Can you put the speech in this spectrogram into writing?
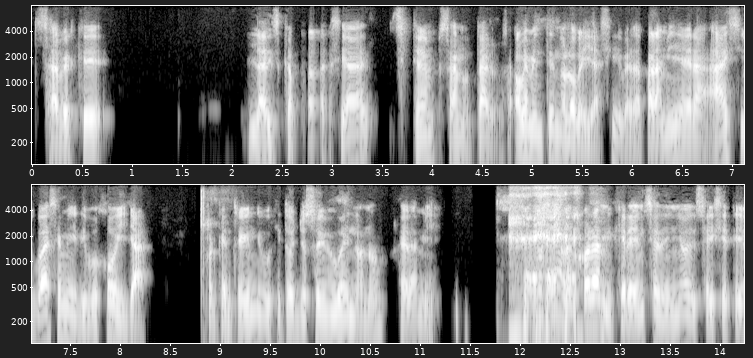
saber que la discapacidad se iba a empezar a notar. O sea, obviamente no lo veía así, ¿verdad? Para mí era, ay, sí, voy a hacer mi dibujo y ya. Porque entregué un dibujito, yo soy bueno, ¿no? Era mi, no sé, a lo mejor era mi creencia de niño de 6, 7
